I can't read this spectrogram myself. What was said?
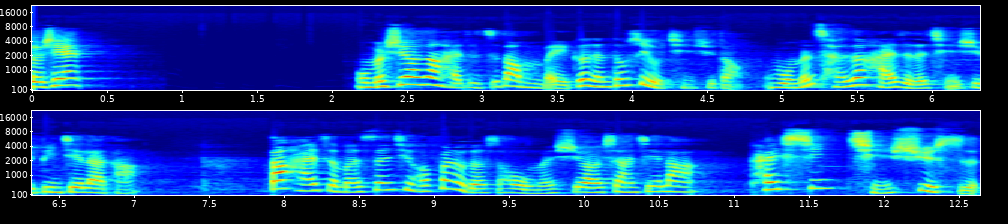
首先，我们需要让孩子知道，每个人都是有情绪的。我们承认孩子的情绪，并接纳他。当孩子们生气和愤怒的时候，我们需要像接纳开心情绪时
